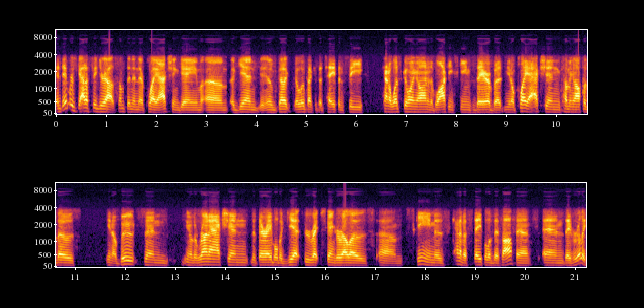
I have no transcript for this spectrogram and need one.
and Denver's got to figure out something in their play action game. Um, again, you know, got to look back at the tape and see kind of what's going on in the blocking schemes there. But you know, play action coming off of those, you know, boots and you know the run action that they're able to get through Rich Scangarello's um, scheme is kind of a staple of this offense, and they've really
